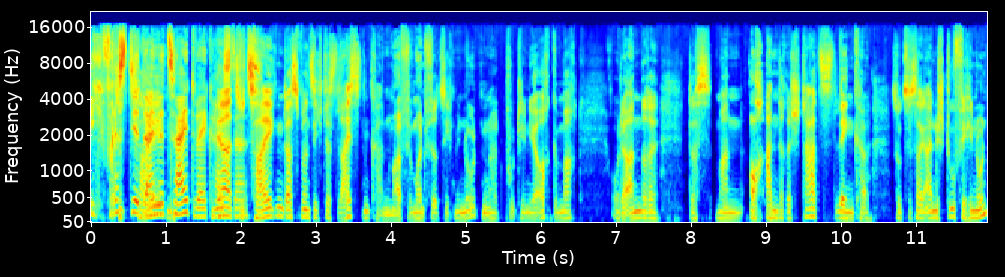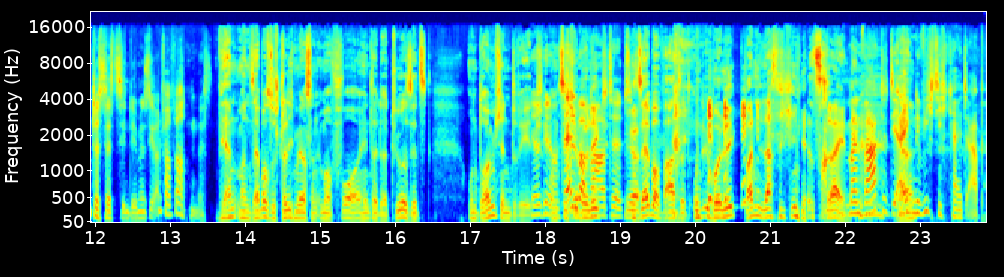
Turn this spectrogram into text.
Ich fress dir zeigen, deine Zeit weg, heißt ja, das. zu zeigen, dass man sich das leisten kann. Mal 45 Minuten hat Putin ja auch gemacht oder andere, dass man auch andere Staatslenker sozusagen eine Stufe hinuntersetzt, indem man sie einfach warten lässt. Während man selber, so stelle ich mir das dann immer vor, hinter der Tür sitzt und Däumchen dreht ja, genau. und selber überlegt, wartet. Ja. selber wartet und überlegt, wann lasse ich ihn jetzt rein. Man wartet die ja. eigene Wichtigkeit ab.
